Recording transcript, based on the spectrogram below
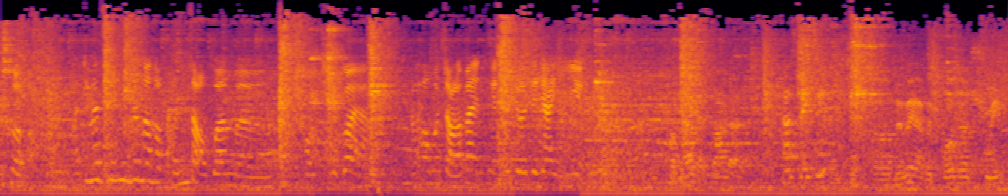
客了。啊，这边餐厅真的都很早关门，好奇怪啊。然后我们找了半天，就只有这家营业。Uh, maybe I have a corner shrimp.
